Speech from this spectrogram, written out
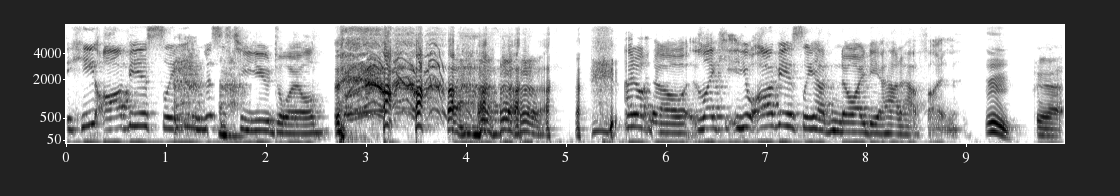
he obviously. this is to you, Doyle. I don't know. Like you obviously have no idea how to have fun. Mm. Yeah.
